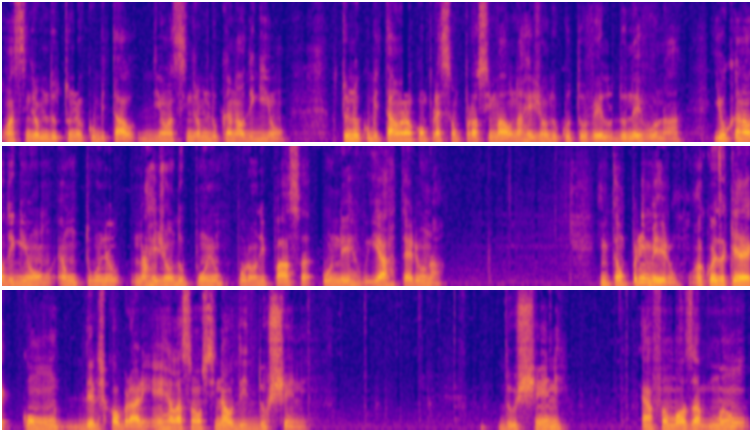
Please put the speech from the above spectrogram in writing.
uma síndrome do túnel cubital de uma síndrome do canal de Guion. O túnel cubital é uma compressão proximal na região do cotovelo, do nervo ulnar, e o canal de Guion é um túnel na região do punho por onde passa o nervo e a artéria ulnar. Então, primeiro, uma coisa que é comum deles cobrarem é em relação ao sinal de Duchenne. Duchenne é a famosa mão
